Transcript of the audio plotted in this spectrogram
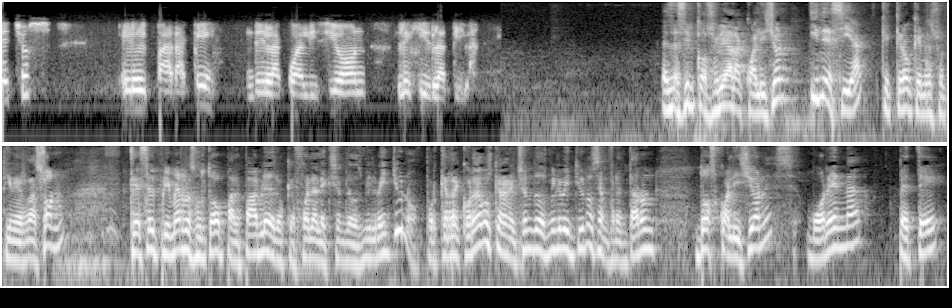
hechos el para qué de la coalición legislativa. Es decir, consolida la coalición y decía, que creo que en eso tiene razón, que es el primer resultado palpable de lo que fue la elección de 2021. Porque recordemos que en la elección de 2021 se enfrentaron dos coaliciones, Morena, PT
